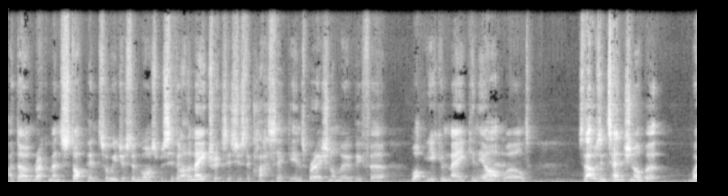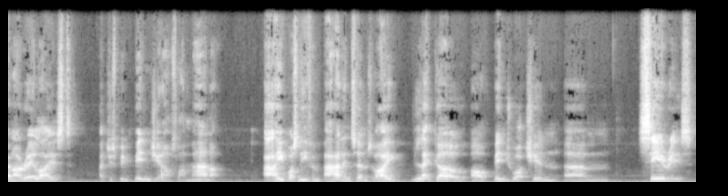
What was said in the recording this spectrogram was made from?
I don't recommend stopping. So we just are more specific like The Matrix is just a classic inspirational movie for what you can make in the art world. So that was intentional but when I realised I'd just been binging I was like man I, I wasn't even bad in terms of I let go of binge watching um, series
